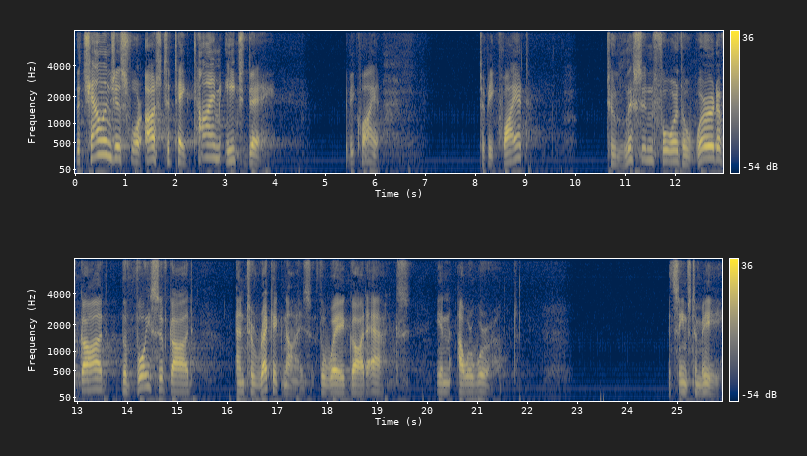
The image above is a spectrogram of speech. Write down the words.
The challenge is for us to take time each day to be quiet. To be quiet, to listen for the Word of God, the voice of God, and to recognize the way God acts in our world. It seems to me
